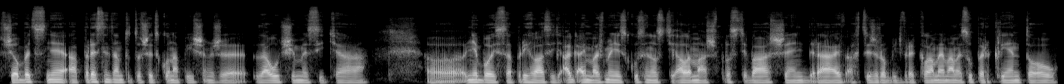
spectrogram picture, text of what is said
všeobecne a presne tam toto všetko napíšem, že zaučíme si ťa, uh, neboj sa prihlásiť, ak aj máš menej skúsenosti, ale máš proste vášeň, drive a chceš robiť v reklame, máme super klientov.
